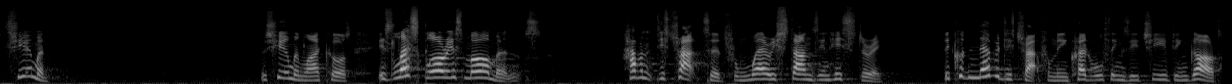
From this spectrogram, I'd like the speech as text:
It's human. It's human like us. His less glorious moments haven't detracted from where he stands in history. They could never detract from the incredible things he achieved in God.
